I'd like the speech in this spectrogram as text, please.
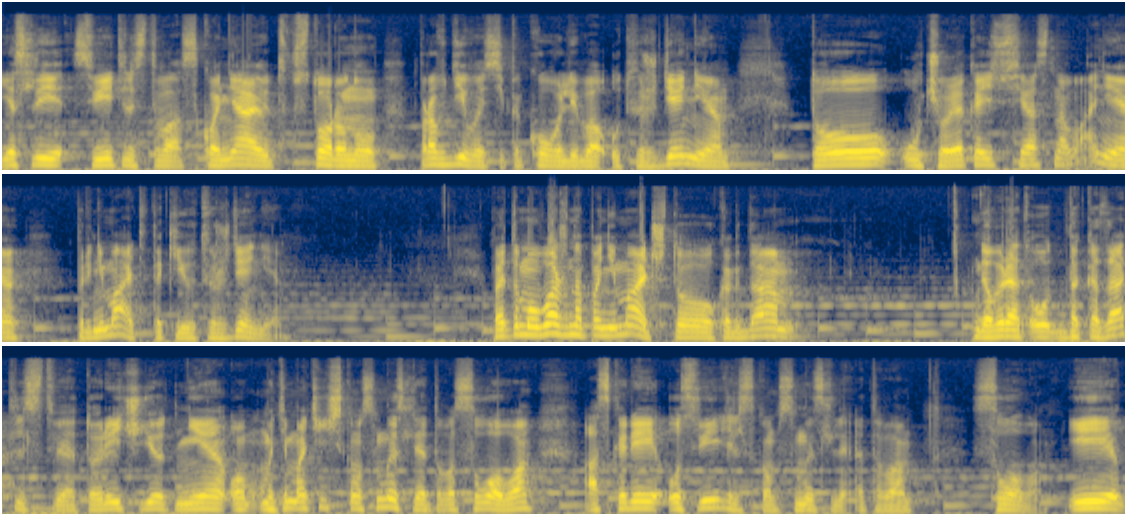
Если свидетельства склоняют в сторону правдивости какого-либо утверждения, то у человека есть все основания принимать такие утверждения. Поэтому важно понимать, что когда говорят о доказательстве, то речь идет не о математическом смысле этого слова, а скорее о свидетельском смысле этого слова. И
